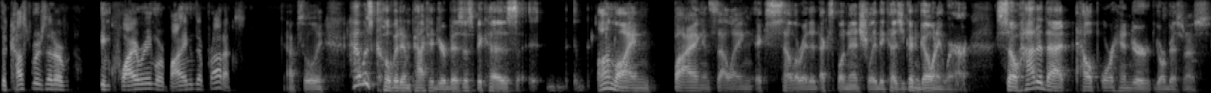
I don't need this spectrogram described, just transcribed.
the customers that are inquiring or buying their products Absolutely. How has COVID impacted your business? Because uh, online buying and selling accelerated exponentially because you couldn't go anywhere. So, how did that help or hinder your business?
